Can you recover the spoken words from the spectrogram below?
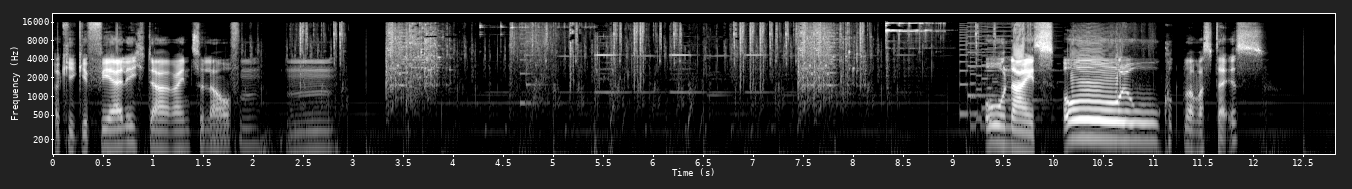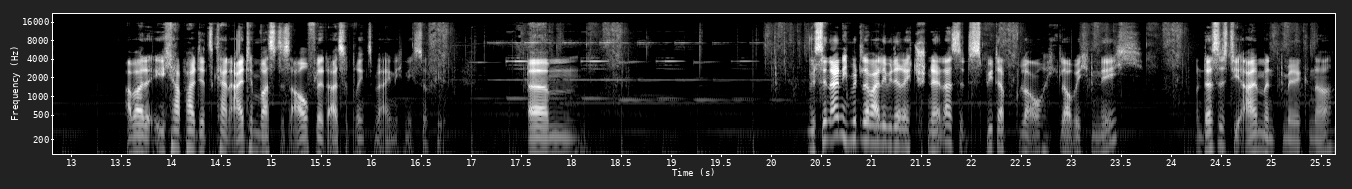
Okay, gefährlich da reinzulaufen. Hm. Oh, nice. Oh, guckt mal, was da ist. Aber ich habe halt jetzt kein Item, was das auflädt, also bringt es mir eigentlich nicht so viel. Ähm, wir sind eigentlich mittlerweile wieder recht schnell, also das Speed-Up brauche ich, glaube ich, nicht. Und das ist die Almond Milk, ne?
